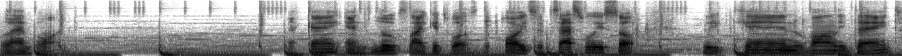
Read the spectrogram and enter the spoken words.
lab one okay and looks like it was deployed successfully so we can validate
